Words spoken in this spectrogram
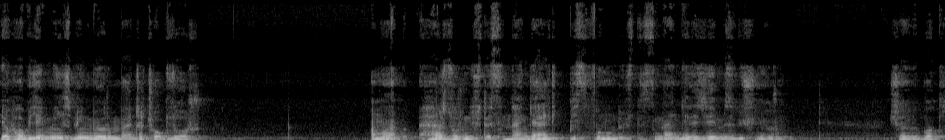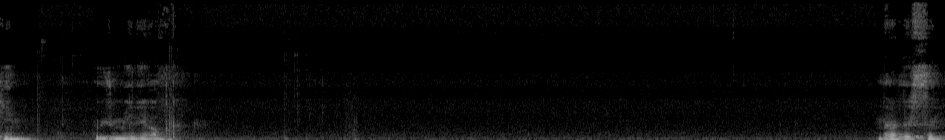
Yapabilir miyiz bilmiyorum. Bence çok zor. Ama her zorun üstesinden geldik biz. Bunun da üstesinden geleceğimizi düşünüyorum. Şöyle bir bakayım. Hücum yeleği aldık. Neredesin?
